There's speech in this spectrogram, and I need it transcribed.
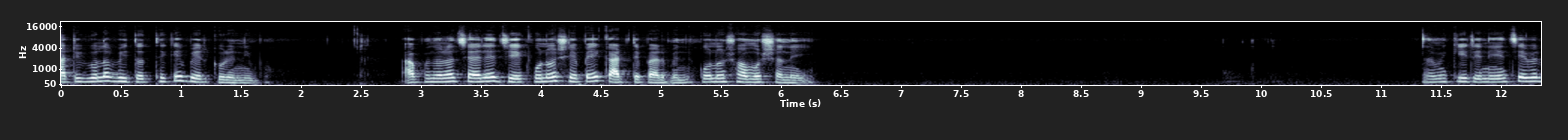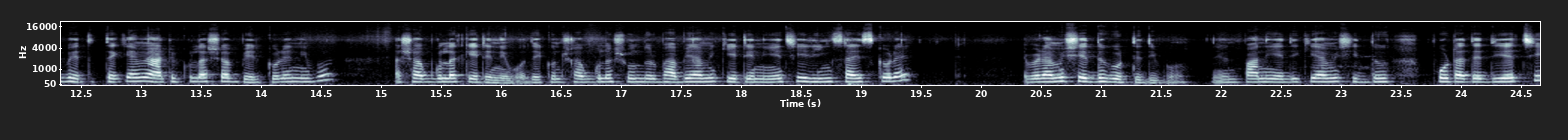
আটিগুলো ভিতর থেকে বের করে নিব। আপনারা চাইলে যে কোনো শেপেই কাটতে পারবেন, কোনো সমস্যা নেই। আমি কেটে নিয়েছি, এবার ভেতর থেকে আমি আটিগুলো সব বের করে নিব আর সবগুলো কেটে নেব। দেখুন, সবগুলো সুন্দরভাবে আমি কেটে নিয়েছি রিং সাইজ করে। এবার আমি সেদ্ধ করতে দিব। দেখুন, পানি এদিকে আমি সিদ্ধ ফোটাতে দিয়েছি।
